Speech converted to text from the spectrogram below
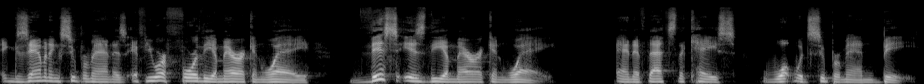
examining Superman is if you are for the American way, this is the American way. And if that's the case, what would Superman be?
